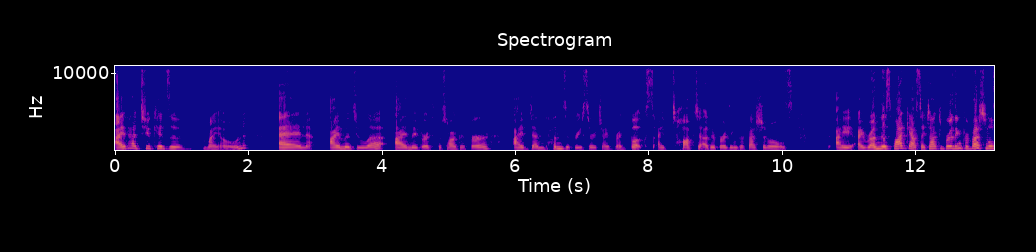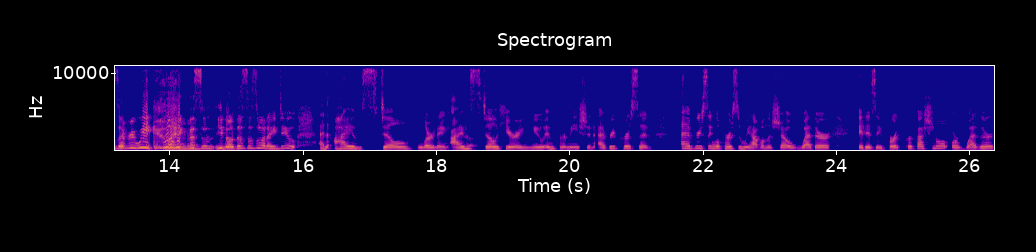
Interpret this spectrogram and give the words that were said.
i've had two kids of my own and i'm a doula i'm a birth photographer I've done tons of research. I've read books. I've talked to other birthing professionals. I I run this podcast. I talk to birthing professionals every week. like this is, you know, this is what I do. And I am still learning. I'm Yeah. still hearing new information. Every person, every single person we have on the show, whether it is a birth professional or whether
